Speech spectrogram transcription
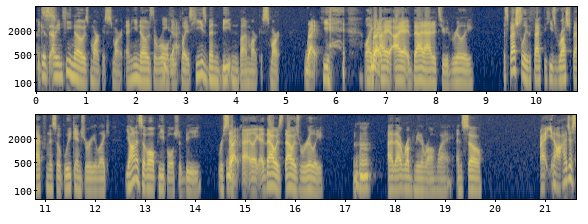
because I mean, he knows Marcus Smart and he knows the role exactly. that he plays. He's been beaten by Marcus Smart. Right. He, like, right. I, I, that attitude really, especially the fact that he's rushed back from this oblique injury. Like, Giannis of all people should be receptive. Right. like that was that was really, mm-hmm. uh, that rubbed me the wrong way, and so I, you know, I just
